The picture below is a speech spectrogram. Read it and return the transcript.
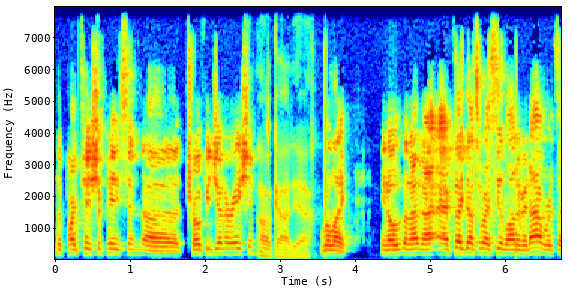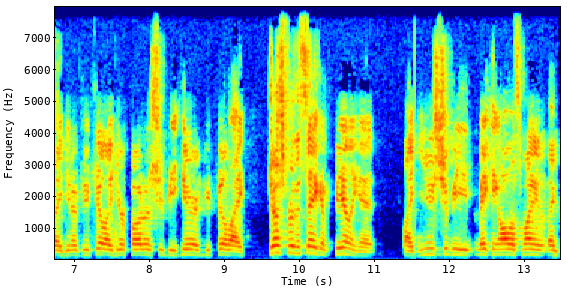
the participation uh, trophy generation. oh god yeah We're like, you know, and I, I feel like that's what I see a lot of it at, where it's like, you know, if you feel like your photos should be here, and you feel like just for the sake of feeling it, like you should be making all this money, like,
